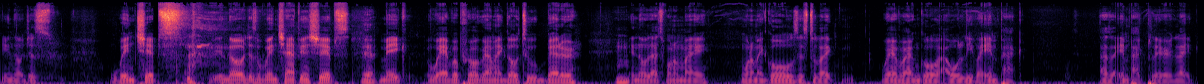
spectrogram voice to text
you know, just win chips, you know, just win championships, Yeah. make whatever program I go to better. Mhm. You know, that's one of my one of my goals is to like wherever I go, I will leave an impact as an impact player. Like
